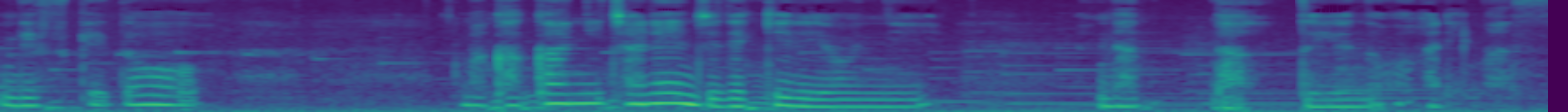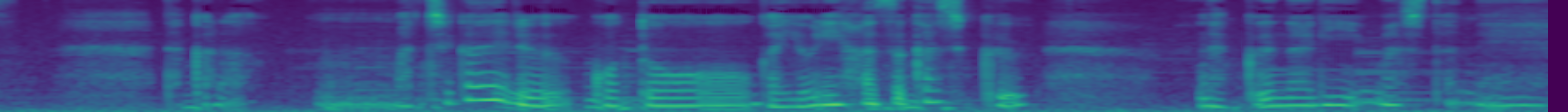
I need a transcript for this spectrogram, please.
るんですけど、まあ、果敢にチャレンジできるようになったというのはあります。だから、うん、間違えることがより恥ずかしくなくなりましたね、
